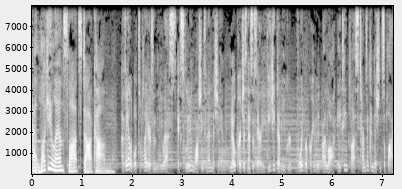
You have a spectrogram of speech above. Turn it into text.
at LuckyLandSlots.com. Available to players in the U.S., excluding Washington and Michigan. No purchase necessary. VGW Group. Void were prohibited by law. 18 plus. Terms and conditions apply.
